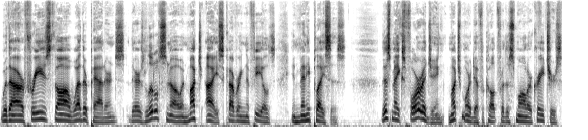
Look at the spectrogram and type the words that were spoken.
With our freeze thaw weather patterns, there's little snow and much ice covering the fields in many places. This makes foraging much more difficult for the smaller creatures.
